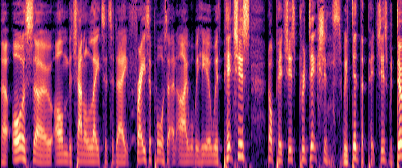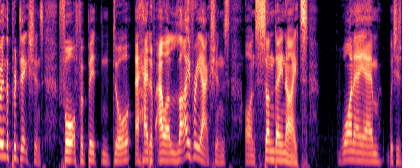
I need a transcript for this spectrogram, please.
Uh, also, on the channel later today, Fraser Porter and I will be here with pitches, not pitches, predictions. We did the pitches, we're doing the predictions for Forbidden Door ahead of our live reactions on Sunday night 1 a.m., which is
